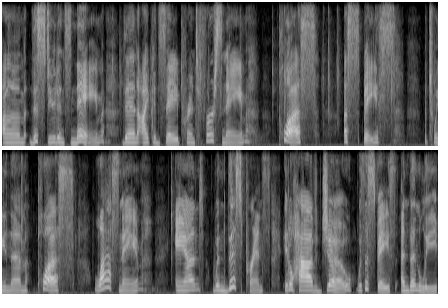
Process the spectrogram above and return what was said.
um, this student's name, then I could say print first name plus a space between them plus last name and when this prints it'll have Joe with a space and then Lee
